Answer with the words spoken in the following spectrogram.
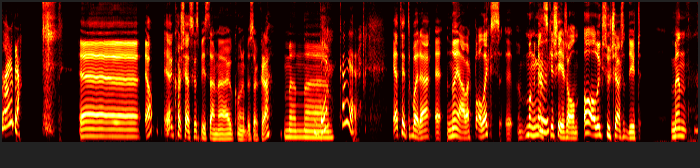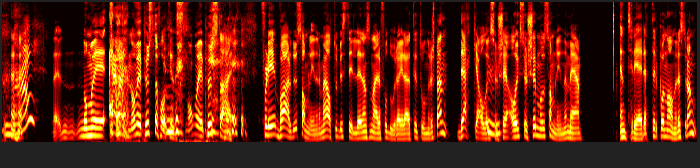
nå er det bra. Eh, ja, jeg, kanskje jeg skal spise der når jeg kommer og besøker deg, men uh, Det kan vi gjøre. jeg tenkte bare uh, Når jeg har vært på Alex Mange mennesker sier sånn Å, Alex sushi er så dyrt. Men Nei? nå må, vi, nå må vi puste, folkens. Nå må vi puste her. Fordi hva er det du sammenligner med? At du bestiller en sånn Fodora-greie til 200 spenn? Det er ikke Alex Sushi. Alex Sushi må du sammenligne med en treretter på en annen restaurant.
